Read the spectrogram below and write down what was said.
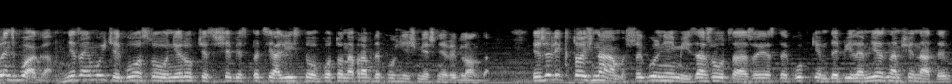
Wręcz błagam, nie zajmujcie głosu, nie róbcie z siebie specjalistów, bo to naprawdę później śmiesznie wygląda. Jeżeli ktoś nam, szczególnie mi, zarzuca, że jestem głupkiem, debilem, nie znam się na tym,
